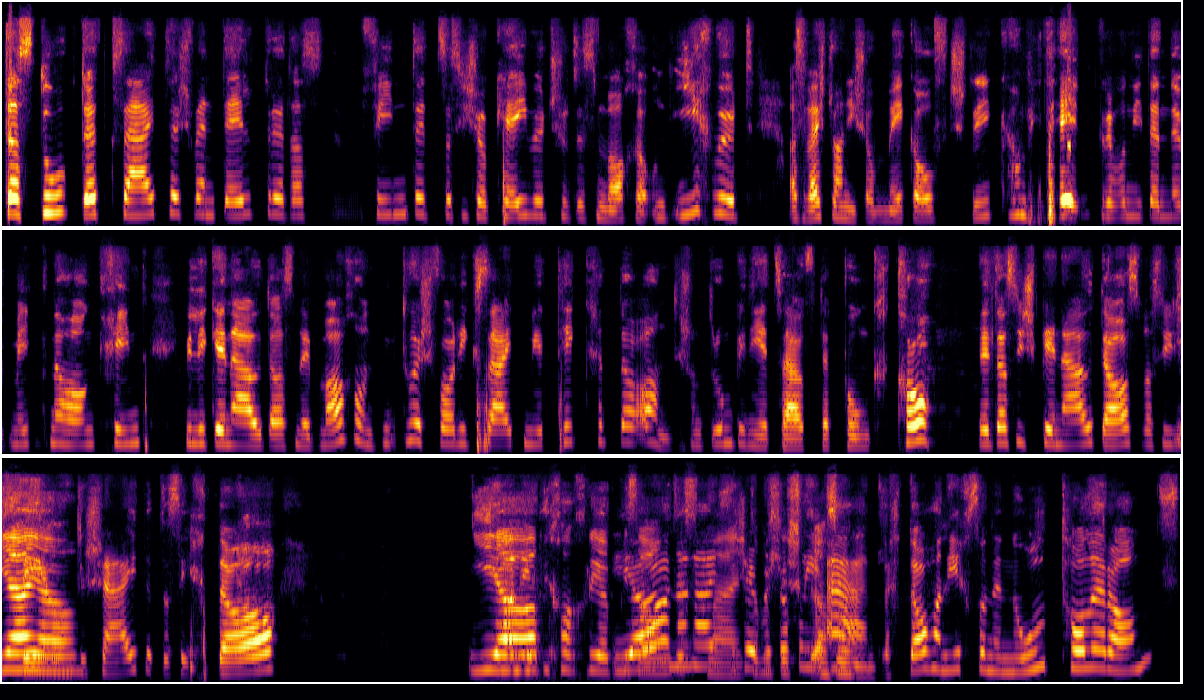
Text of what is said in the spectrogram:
dass du dort gesagt hast, wenn die Eltern das finden, das ist okay, würdest du das machen. Und ich würde, also weißt du, habe ich schon mega oft Streit mit Eltern, die ich dann nicht mitgenommen habe, Kind, weil ich genau das nicht mache. Und du hast vorhin gesagt, wir ticken da anders. Und darum bin ich jetzt auch auf den Punkt gekommen. Weil das ist genau das, was uns Ja, sehr ja. unterscheidet, dass ich da Ja, aber ich habe etwas Ja, anderes nein, nein, gemeint. es ist eben bisschen also, ähnlich. Da habe ich so eine Nulltoleranz,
